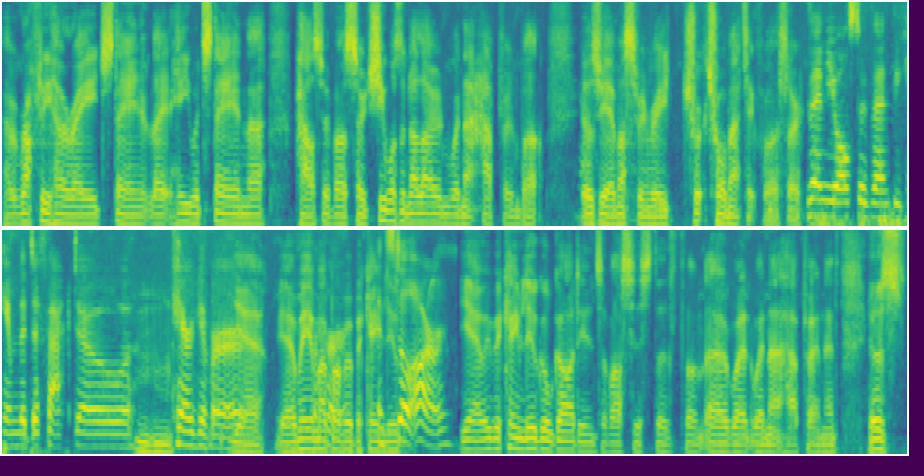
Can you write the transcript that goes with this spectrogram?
roughly her age. Staying, like, he would stay in the house with us, so she wasn't alone when that happened. But it was, yeah, it must have been really tra- traumatic for her. So, Then you also then became the de facto caregiver. yeah, yeah. Me and my her. brother became and legal- still are. Yeah, we became legal guardians of our sister from uh, when when that happened, and it was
